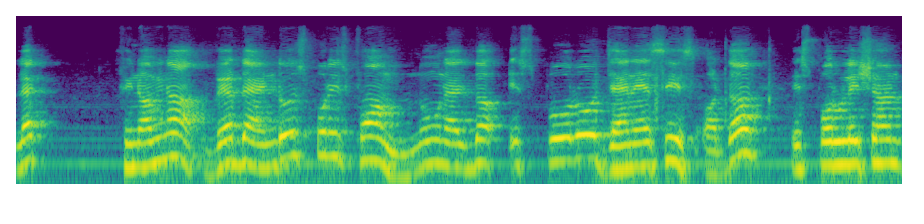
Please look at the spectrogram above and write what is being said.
let phenomena where the endospore is formed known as the sporogenesis or the sporulation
